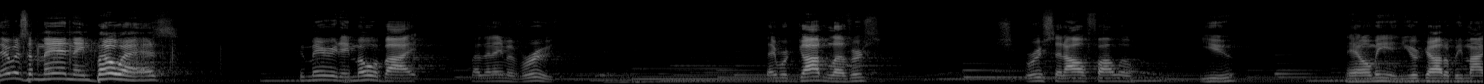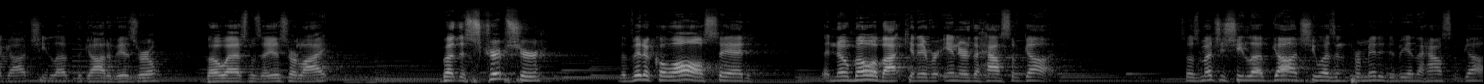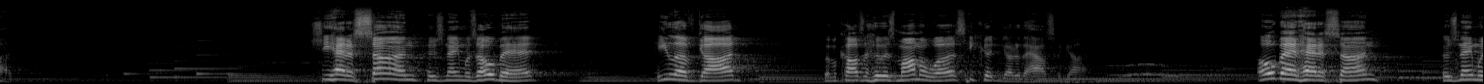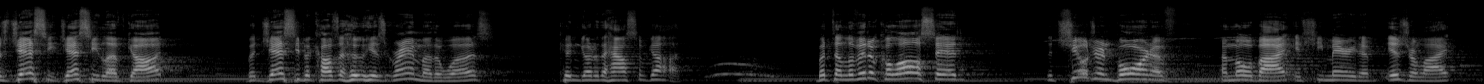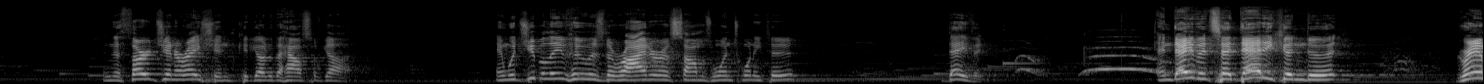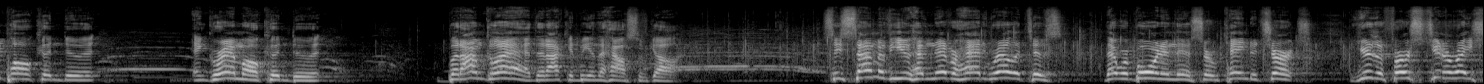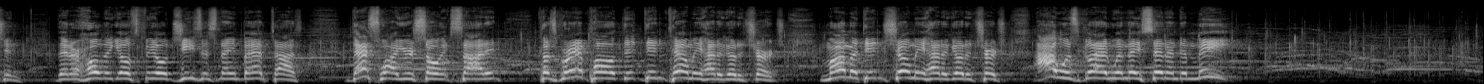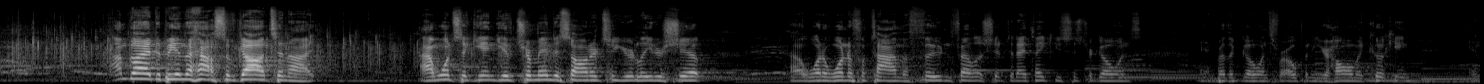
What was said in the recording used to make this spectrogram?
There was a man named Boaz who married a Moabite by the name of Ruth. They were God lovers. Ruth said, I'll follow you, Naomi, and your God will be my God. She loved the God of Israel. Boaz was an Israelite. But the scripture, the Levitical law, said that no Moabite could ever enter the house of God. So, as much as she loved God, she wasn't permitted to be in the house of God. She had a son whose name was Obed. He loved God, but because of who his mama was, he couldn't go to the house of God. Obed had a son whose name was Jesse. Jesse loved God, but Jesse, because of who his grandmother was, couldn't go to the house of God. But the Levitical law said the children born of a Moabite, if she married an Israelite, in the third generation could go to the house of God. And would you believe who is the writer of Psalms 122? David. And David said, Daddy couldn't do it, Grandpa couldn't do it, and Grandma couldn't do it. But I'm glad that I can be in the house of God. See, some of you have never had relatives that were born in this or came to church. You're the first generation that are Holy Ghost filled, Jesus' name baptized. That's why you're so excited because grandpa didn't tell me how to go to church. Mama didn't show me how to go to church. I was glad when they said unto me, I'm glad to be in the house of God tonight. I once again give tremendous honor to your leadership. Uh, what a wonderful time of food and fellowship today. Thank you, Sister Goins and Brother Goins, for opening your home and cooking.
